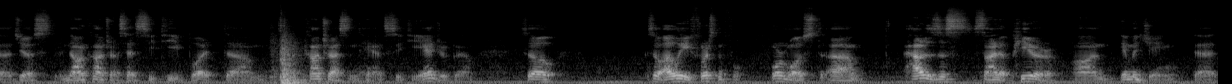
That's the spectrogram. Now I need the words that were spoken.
uh, just non-contrast CT, but um, contrast-enhanced CT angiogram. So, so Aly, first and foremost, um, how does this sign appear on imaging that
